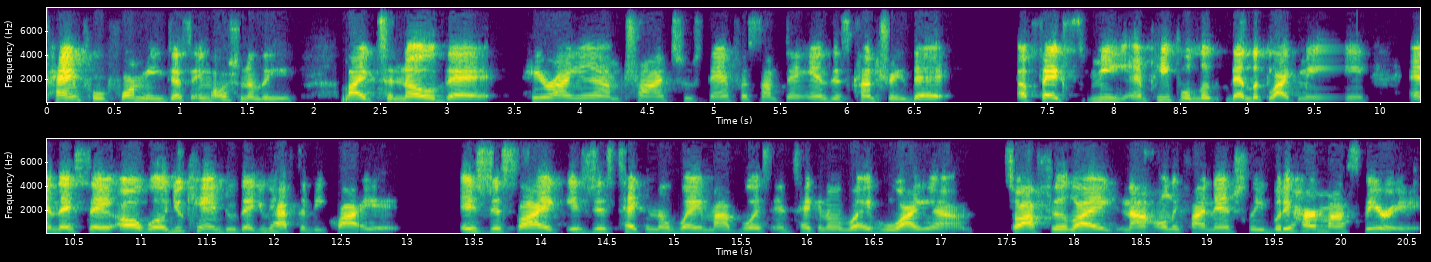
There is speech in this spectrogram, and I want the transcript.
painful for me just emotionally like to know that here I am trying to stand for something in this country that affects me and people look that look like me and they say, "Oh, well, you can't do that. You have to be quiet." It's just like it's just taking away my voice and taking away who I am. So I feel like not only financially, but it hurt my spirit.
